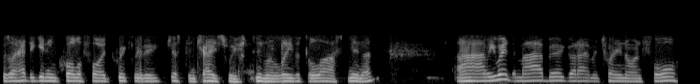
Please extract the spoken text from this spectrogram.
because I had to get him qualified quickly to, just in case we didn't want to leave at the last minute. Um, he went to Marburg, got home in 29.4.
